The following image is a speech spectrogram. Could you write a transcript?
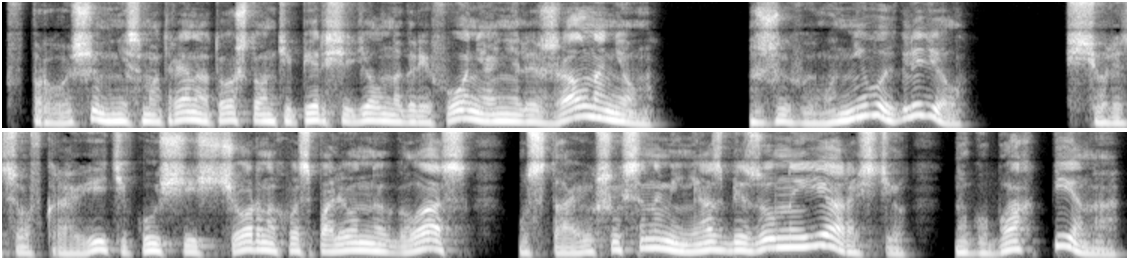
Впрочем, несмотря на то, что он теперь сидел на грифоне, а не лежал на нем, живым он не выглядел. Все лицо в крови, текущее из черных воспаленных глаз, уставившихся на меня с безумной яростью, на губах пена.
